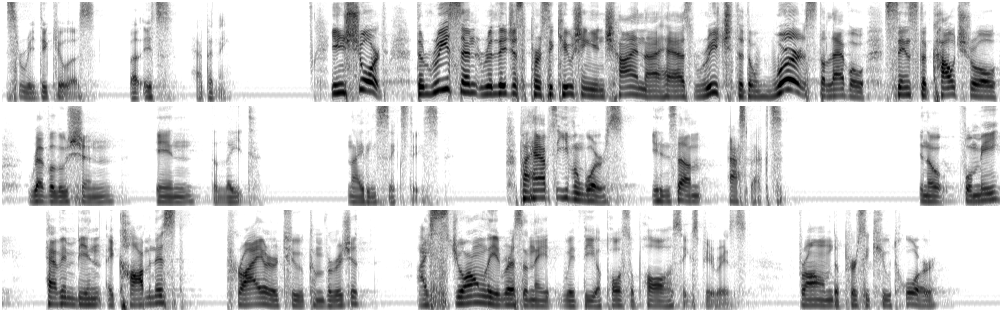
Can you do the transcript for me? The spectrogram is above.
It's ridiculous, but it's happening. In short, the recent religious persecution in China has reached the worst level since the Cultural Revolution in the late 1960s. Perhaps even worse in some aspects. You know, for me, having been a communist prior to conversion, I strongly resonate with the Apostle Paul's experience from the persecutor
